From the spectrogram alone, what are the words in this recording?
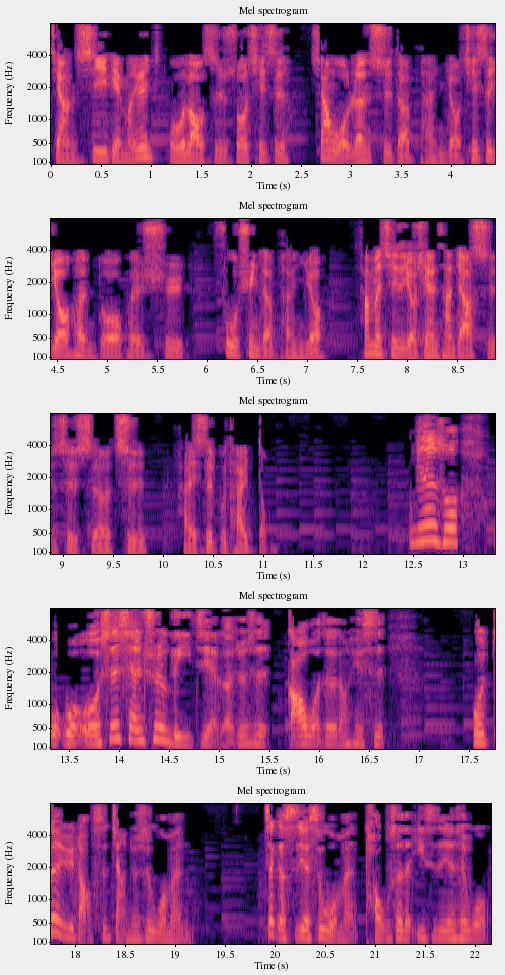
讲细一点吗？因为我老实说，其实像我认识的朋友，其实有很多回去复训的朋友，他们其实有些人参加十次、十二次，还是不太懂。应该是说，我我我是先去理解了，就是高我这个东西是，我对于老师讲，就是我们。这个世界是我们投射的意思，这件事我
